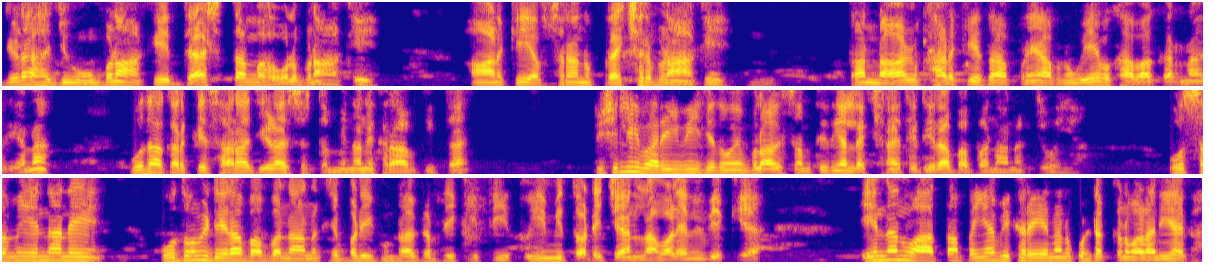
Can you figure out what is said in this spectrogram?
ਜਿਹੜਾ ਹਜੂਮ ਬਣਾ ਕੇ, ਦਹਿਸ਼ਤ ਦਾ ਮਾਹੌਲ ਬਣਾ ਕੇ, ਆਣ ਕੇ ਅਫਸਰਾਂ ਨੂੰ ਪ੍ਰੈਸ਼ਰ ਬਣਾ ਕੇ, ਤਾਂ ਨਾਲ ਖੜ ਕੇ ਤਾਂ ਆਪਣੇ ਆਪ ਨੂੰ ਇਹ ਵਿਖਾਵਾ ਕਰਨਾ ਕਿ ਹਨਾ, ਉਹਦਾ ਕਰਕੇ ਸਾਰਾ ਜਿਹੜਾ ਸਿਸਟਮ ਇਹਨਾਂ ਨੇ ਖਰਾਬ ਕੀਤਾ। ਪਿਛਲੀ ਵਾਰੀ ਵੀ ਜਦੋਂ ਇਹ ਬਲਾਕ ਸੰਮਤੀ ਦੀਆਂ ਇਲੈਕਸ਼ਨਾਂ ਇੱਥੇ ਡੇਰਾ ਬਾਬਾ ਨਾਨਕ 'ਚ ਹੋਈਆਂ, ਉਸ ਸਮੇਂ ਇਹਨਾਂ ਨੇ ਉਦੋਂ ਵੀ ਡੇਰਾ ਬਾਬਾ ਨਾਨਕ 'ਚ ਬੜੀ ਗੁੰਡਾਗਰਦੀ ਕੀਤੀ। ਤੁਸੀਂ ਵੀ ਤੁਹਾਡੇ ਚੈਨਲਾਂ ਵਾਲਿਆਂ ਵੀ ਵੇਖਿਆ ਇਹਨਾਂ ਨੂੰ ਆਦਤਾਂ ਪਈਆਂ ਵੀ ਖਰੇ ਇਹਨਾਂ ਨੂੰ ਕੋਈ ਡੱਕਣ ਵਾਲਾ ਨਹੀਂ ਹੈਗਾ।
